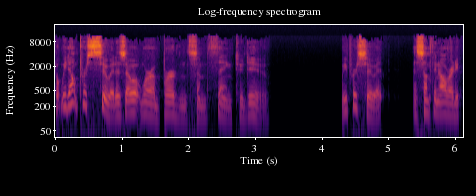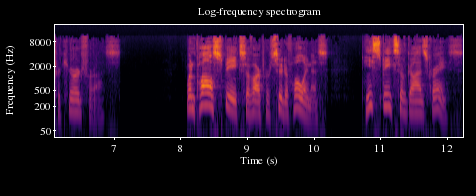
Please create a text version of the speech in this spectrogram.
But we don't pursue it as though it were a burdensome thing to do. We pursue it as something already procured for us. When Paul speaks of our pursuit of holiness, he speaks of God's grace.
